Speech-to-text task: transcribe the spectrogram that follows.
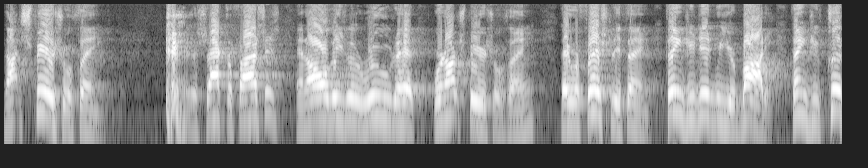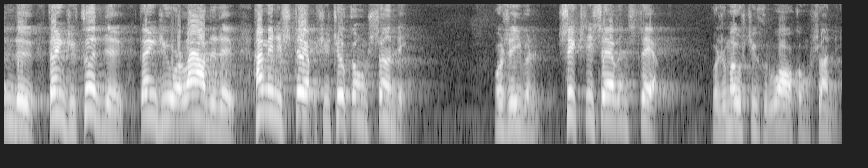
not spiritual things. the sacrifices and all these little rules they had were not spiritual things. They were fleshly things, things you did with your body, things you couldn't do, things you could do, things you were allowed to do. How many steps you took on Sunday was even 67 steps was the most you could walk on Sunday.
